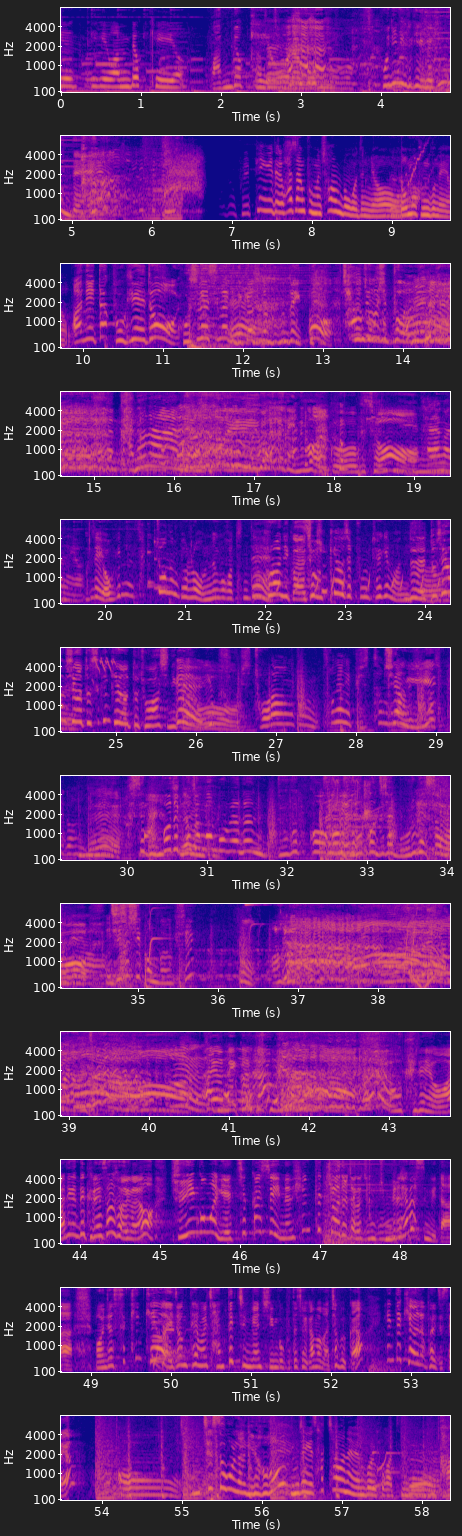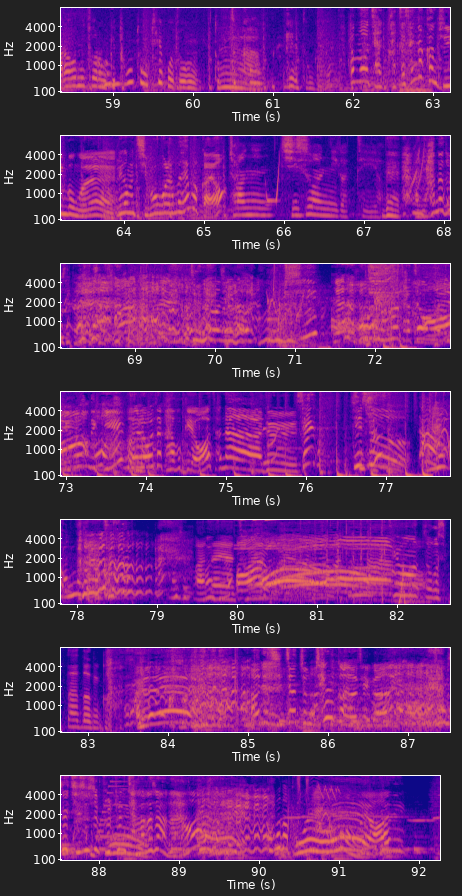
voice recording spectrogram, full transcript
이게 되게 완벽해요. 완벽해요 라고 본인이 그렇게 얘기하기 힘든데 불핑이들 화장품은 처음 보거든요. 너무 궁금해요. 아니 딱 보기에도 고수했으면 느껴지는 부분도 있고 채워주고 싶은 약간 가난한 같고 그렇죠? 다양하네요. 근데 여기는 색조는 별로 없는 것 같은데. 그러니까요. 좀- 스킨케어 제품 되게 많이 있어요. 네, 또 세영 씨가 또 스킨케어 또 좋아하시니까요. 예, 이거 혹시 저랑 좀 성향이 비슷한 거 취향이? 아닐까 싶기도 한데. 글쎄 멤버들 표정만 보면은 누구 거가 누구 건지 잘 모르겠어요. 지수 씨 건가요 혹시? 응. 과연 내 걸까? 어, 그래요. 아니 근데 그래서 저희가요 주인공을 예측할 수 있는 힌트 키워드를 제가 좀 준비를 해봤습니다. 먼저 스킨케어 애정템을 잔뜩 준비한 주인공부터 제가 한번 맞춰볼까요? 힌트 키워드 보여주세요. 정 체성을 하니요? 굉장히 4차원의 멤버일 것 같은데. 다라 언니처럼 이렇게 통통 튀고 좀 독특한 캐릭터인가요? 한번 자, 각자 생각한 주인공을 우리가 한번 지목을 한번 해볼까요? 저는 지수 언니 같아요. 네, 아니 하나 둘셋 하나 죄송합니다. 혹시 혹시 이런 자차원가 이런 느낌? 네, 일단 가볼게요. 하나, 둘, 셋. 지수. 맞아요. 아, 채워주고 싶다던 거. 네. 아니 진짜 좀 채울까요, 제가? 평소에 지수 씨 불평 잘 나가지 않아요? 저보다 더해요.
